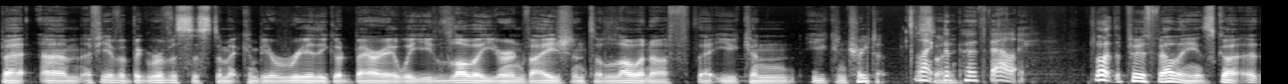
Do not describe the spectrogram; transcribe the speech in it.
but um, if you have a big river system, it can be a really good barrier where you lower your invasion to low enough that you can you can treat it. Like So- the Perth Valley. Like the Perth Valley. It's got uh,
